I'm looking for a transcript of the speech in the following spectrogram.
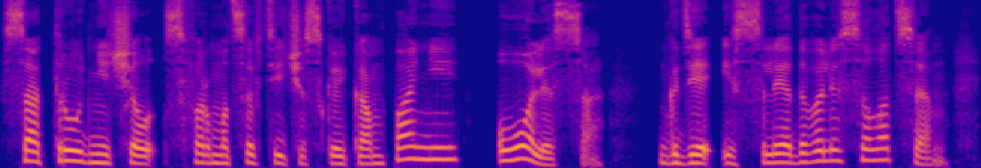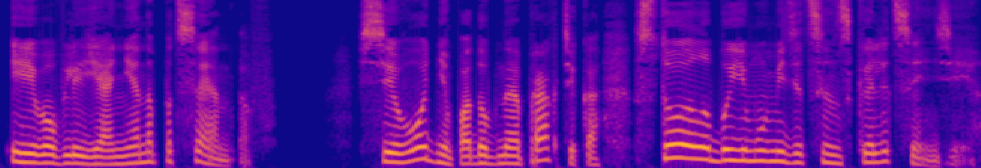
сотрудничал с фармацевтической компанией Уоллеса, где исследовали солоцен и его влияние на пациентов. Сегодня подобная практика стоила бы ему медицинской лицензии.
